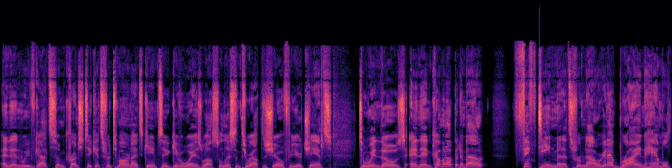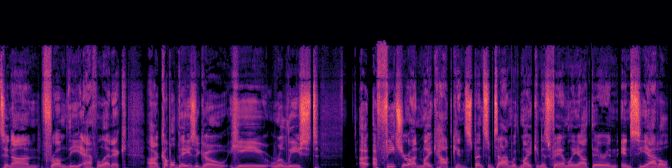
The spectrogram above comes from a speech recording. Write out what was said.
And then we've got some crunch tickets for tomorrow night's game to give away as well. So listen throughout the show for your chance to win those. And then coming up in about 15 minutes from now, we're going to have Brian Hamilton on from The Athletic. Uh, a couple days ago, he released a, a feature on Mike Hopkins. Spent some time with Mike and his family out there in, in Seattle.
